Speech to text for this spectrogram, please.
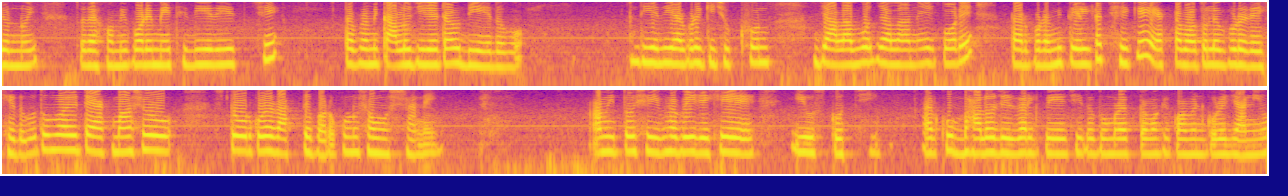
জন্যই। তো দেখো, আমি পরে মেথি দিয়ে দিচ্ছি, তারপর আমি কালো জিরেটাও দিয়ে দেবো। দিয়ে দেওয়ার পরে কিছুক্ষণ জ্বালাবো, জ্বালানোর পরে তারপর আমি তেলটা ছেঁকে একটা বোতলে ভরে রেখে দেবো। তোমরা এটা এক মাসও স্টোর করে রাখতে পারো, কোনো সমস্যা নেই। আমি তো সেইভাবেই রেখে ইউজ করছি। আর খুব ভালো রেজাল্ট পেয়েছি, তো তোমরা একটু আমাকে কমেন্ট করে জানিও।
